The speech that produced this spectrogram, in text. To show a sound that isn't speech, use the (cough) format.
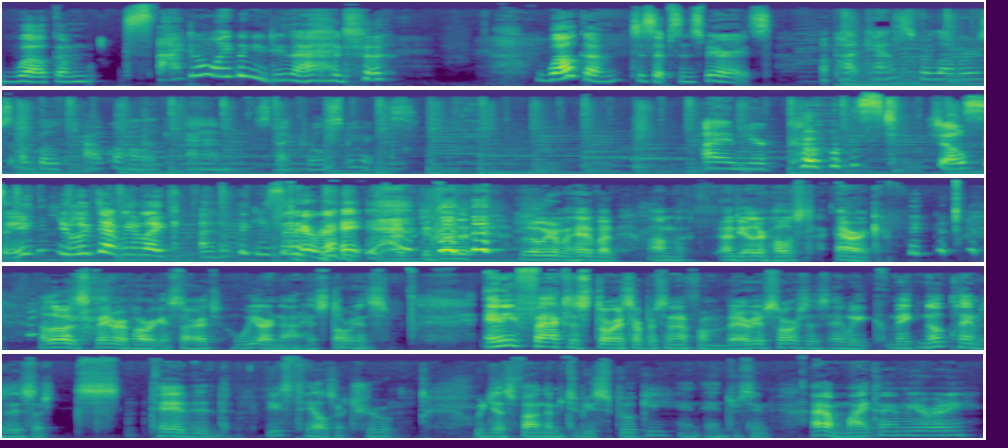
Welcome. I don't like when you do that. (laughs) Welcome to Sips and Spirits, a podcast for lovers of both alcoholic and spectral spirits. I am your (laughs) co-host, Chelsea. You looked at me like I don't think you said it (laughs) right. it sounded a little weird in my head, but I'm uh, the other host, Eric. A little disclaimer before we get started. We are not historians. Any facts and stories are presented from various sources, and we make no claims that these are stated. These tales are true. We just found them to be spooky and interesting. I have my time here already,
